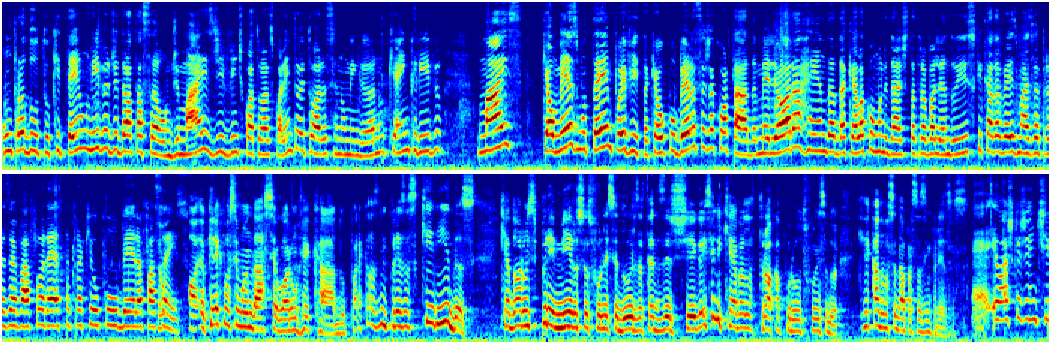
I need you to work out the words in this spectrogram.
um produto que tem um nível de hidratação de mais de 24 horas, 48 horas, se não me engano, que é incrível, mas que ao mesmo tempo evita que a ucubeira seja cortada, melhora a renda daquela comunidade que está trabalhando isso, que cada vez mais vai preservar a floresta para que o ucubeira faça Então, isso. ó, eu queria que você mandasse agora um recado para aquelas empresas queridas que adoram espremer os seus fornecedores até dizer chega, e se ele quebra, ela troca por outro fornecedor. Que recado você dá para essas empresas? É, eu acho que a gente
